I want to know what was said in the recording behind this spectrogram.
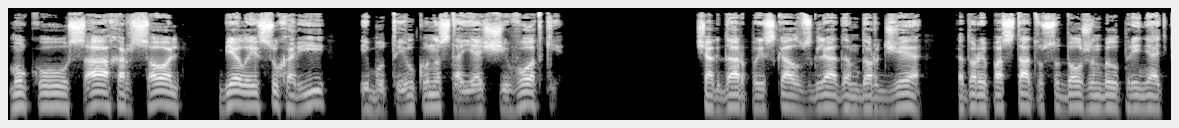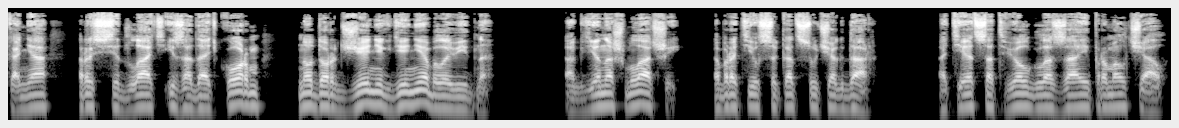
Муку, сахар, соль, белые сухари и бутылку настоящей водки. Чагдар поискал взглядом Дордже, который по статусу должен был принять коня, расседлать и задать корм, но Дордже нигде не было видно. «А где наш младший?» — обратился к отцу Чагдар. Отец отвел глаза и промолчал.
